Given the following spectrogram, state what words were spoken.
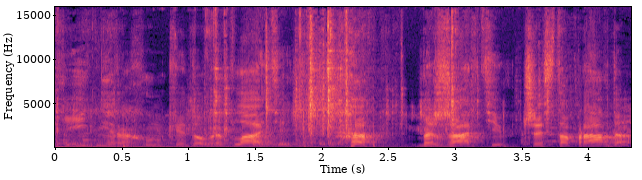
Східні рахунки добре платять. Ха, без жартів, чиста правда.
